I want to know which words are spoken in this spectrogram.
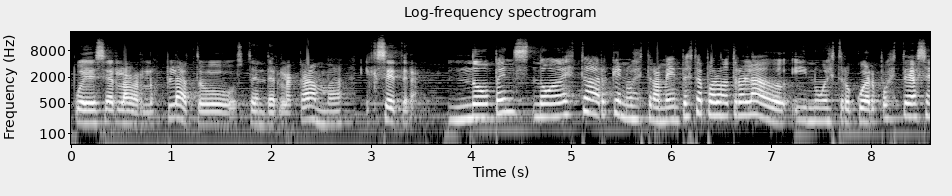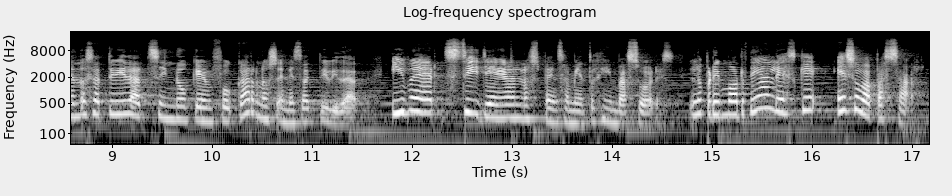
puede ser lavar los platos, tender la cama, etc. No, no estar que nuestra mente esté por otro lado y nuestro cuerpo esté haciendo esa actividad, sino que enfocarnos en esa actividad y ver si llegan los pensamientos invasores. Lo primordial es que eso va a pasar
